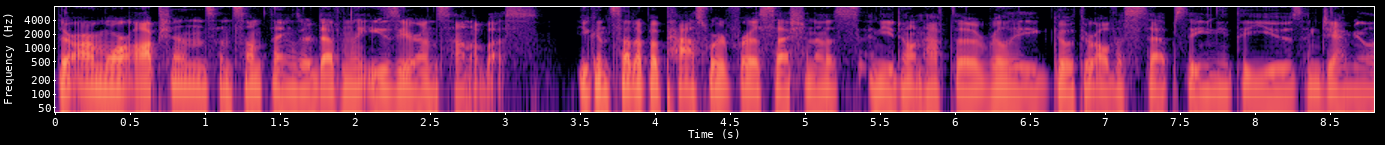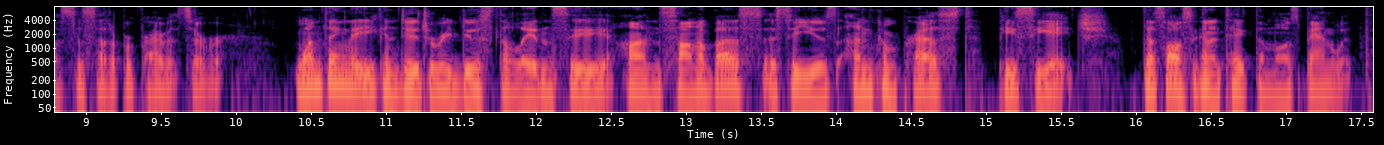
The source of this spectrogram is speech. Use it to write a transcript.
There are more options and some things are definitely easier in Sonobus. You can set up a password for a session and you don't have to really go through all the steps that you need to use in Jamulus to set up a private server. One thing that you can do to reduce the latency on Sonobus is to use uncompressed PCM. That's also going to take the most bandwidth.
